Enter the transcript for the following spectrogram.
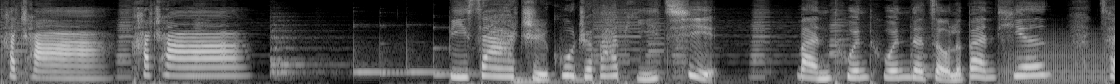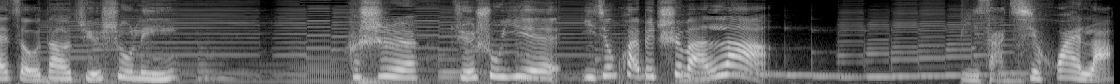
咔嚓咔嚓。比萨只顾着发脾气，慢吞吞地走了半天，才走到绝树林。可是绝树叶已经快被吃完了，比萨气坏了，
